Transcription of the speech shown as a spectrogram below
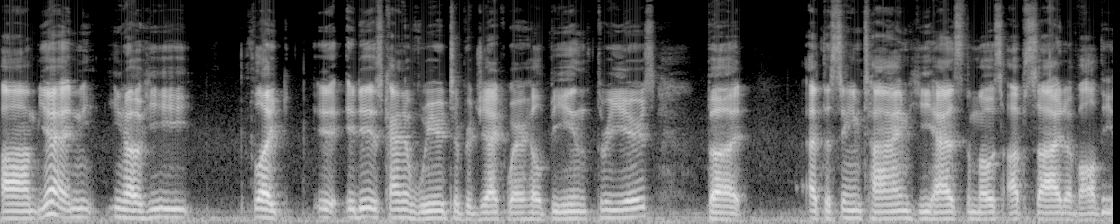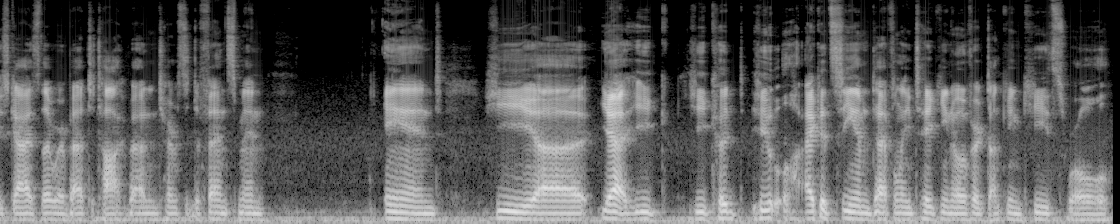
Um, yeah, and you know he like it, it is kind of weird to project where he'll be in three years, but at the same time he has the most upside of all these guys that we're about to talk about in terms of defensemen, and he uh, yeah he he could he I could see him definitely taking over Duncan Keith's role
